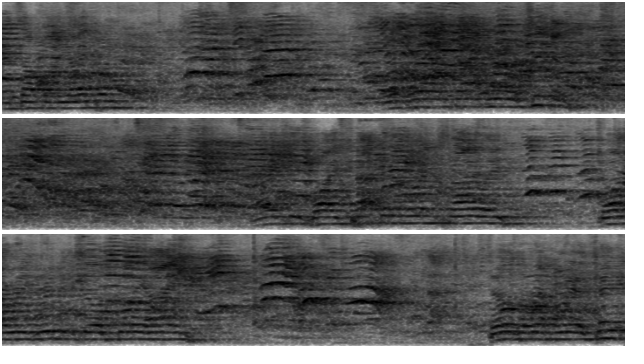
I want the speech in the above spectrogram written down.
Hands up on the apron. The crowd thank you chicken. Makes his way back in the ring slowly. Trying to regroup himself, Scotty Haynes. Tells the referee to keep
